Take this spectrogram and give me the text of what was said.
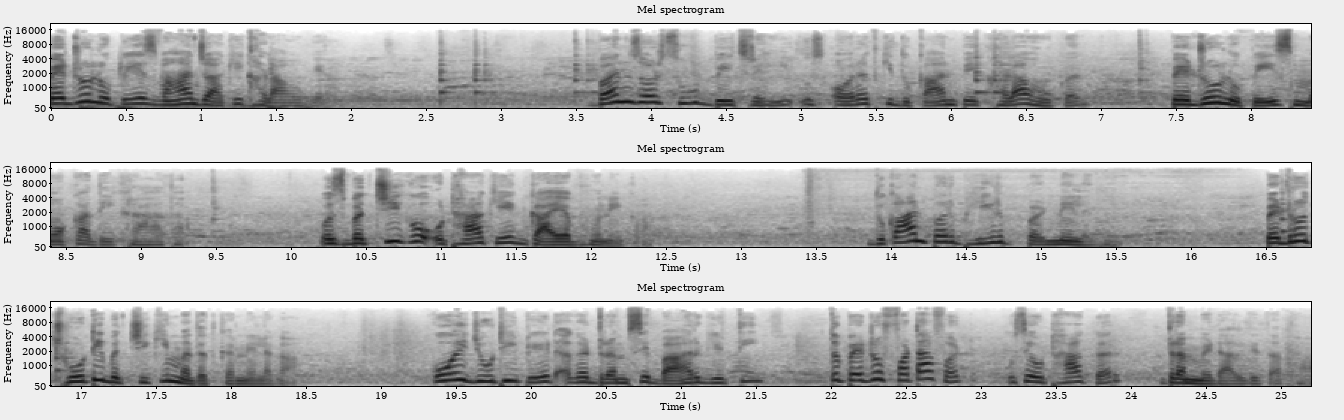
पेड्रो लोपेज वहाँ जाके खड़ा हो गया। बंस और सूप बेच रही उस औरत की दुकान पे खड़ा होकर पेड्रो लोपेज मौका देख रहा था। उस बच्ची को उठा के गायब होने का। दुकान पर भीड़ बढ़ने लगी। पेड्रो छोटी बच्ची की मदद करने लगा। कोई जूठी प्लेट अगर ड्रम से बाहर गिरती तो पेड्रो फटाफट उसे उठाकर ड्रम में डाल देता था।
